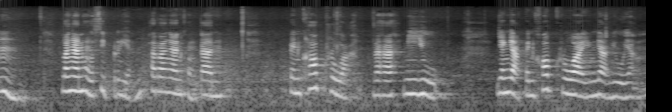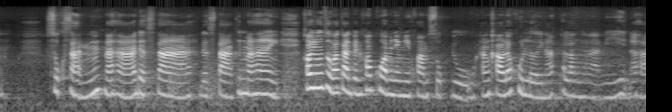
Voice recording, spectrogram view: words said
อืมพลังงานของสิบเหรียญพลังงานของการเป็นครอบครัวนะคะ มีอยู่ ยังอยากเป็นครอบครัวยังอยากอยู่อย่างสุขสันต์นะคะเดอะสตาร์เดอะสตาร์ขึ้นมาให้ เขารู้สึกว่าการเป็นครอบครัวมันยังมีความสุขอยู่ ทั้งเขาและคุณเลยนะ พลังงานนี้นะคะ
